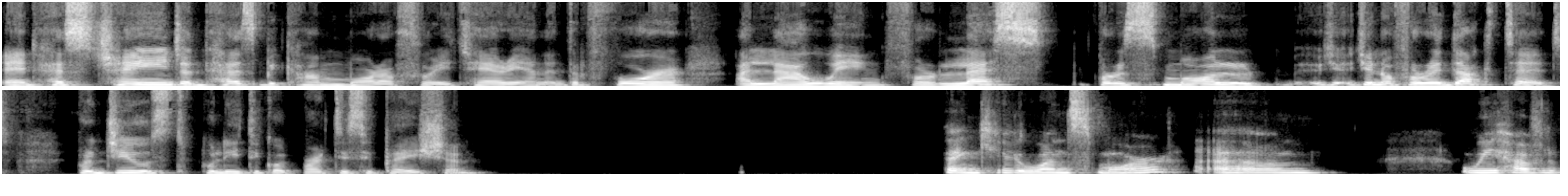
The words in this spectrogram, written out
and has changed and has become more authoritarian and therefore allowing for less, for a small, you know, for reducted, produced political participation. Thank you once more. Um, we have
